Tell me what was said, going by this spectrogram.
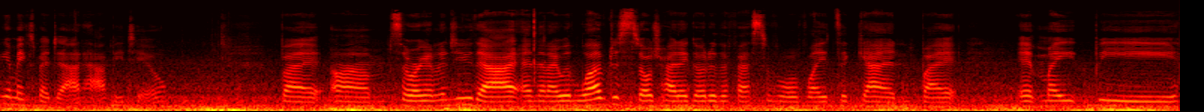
it makes my dad happy too. But um, so we're gonna do that, and then I would love to still try to go to the Festival of Lights again, but it might be.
